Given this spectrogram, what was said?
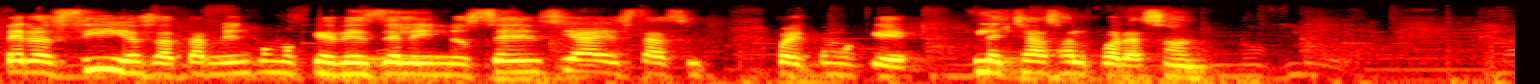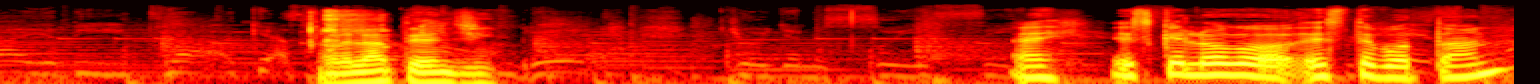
Pero sí, o sea, también como que desde la inocencia esta sí fue como que flechazo al corazón. Adelante, Angie. Ay, es que luego este botón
